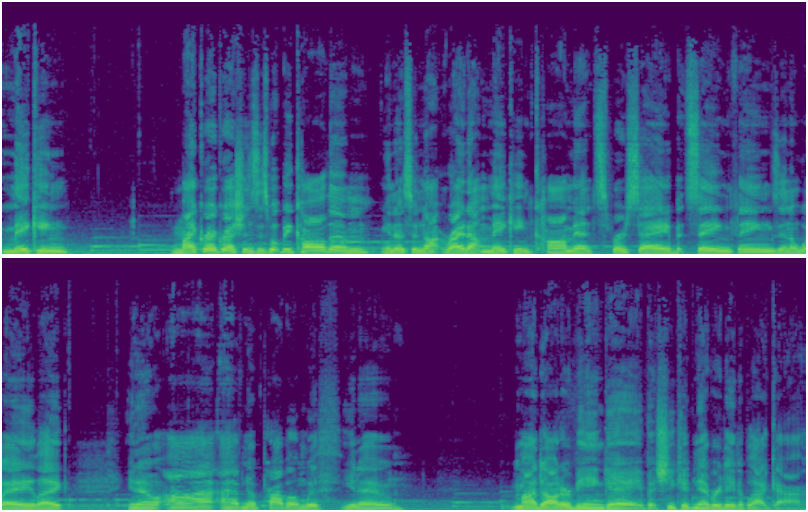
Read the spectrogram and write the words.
Making microaggressions is what we call them. You know, so not right out making comments per se, but saying things in a way like, you know, ah, I have no problem with, you know, my daughter being gay, but she could never date a black guy.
